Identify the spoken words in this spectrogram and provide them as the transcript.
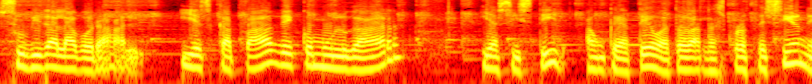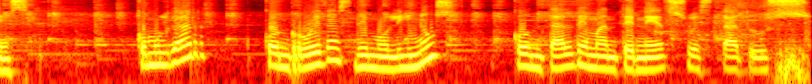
su vida laboral y es capaz de comulgar y asistir, aunque ateo a todas las procesiones. Comulgar con ruedas de molinos con tal de mantener su estatus.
